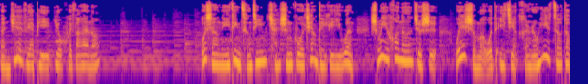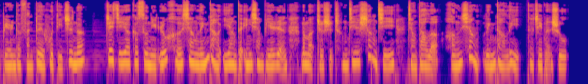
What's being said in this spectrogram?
本月 VIP 优惠方案哦。我想你一定曾经产生过这样的一个疑问：什么疑惑呢？就是为什么我的意见很容易遭到别人的反对或抵制呢？这集要告诉你如何像领导一样的影响别人，那么就是承接上集讲到了横向领导力的这本书。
